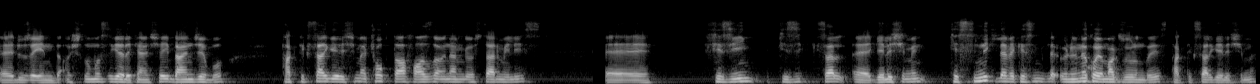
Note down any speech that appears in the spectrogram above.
e, düzeyinde aşılması gereken şey bence bu. Taktiksel gelişime çok daha fazla önem göstermeliyiz. E, fiziğin fiziksel e, gelişimin kesinlikle ve kesinlikle önüne koymak zorundayız taktiksel gelişimi.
